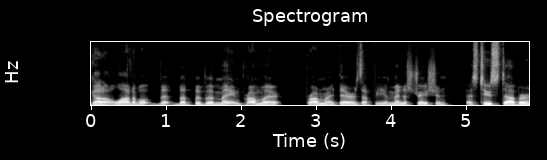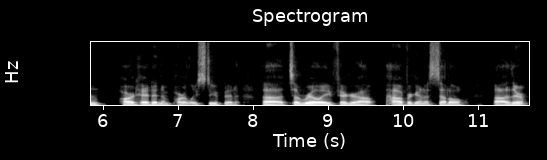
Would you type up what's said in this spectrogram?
got a lot of but but, but the main problem problem right there is that the administration is too stubborn hard-headed and partly stupid uh, to really figure out how they're going to settle uh, their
